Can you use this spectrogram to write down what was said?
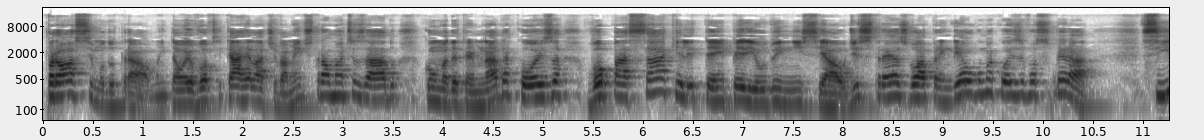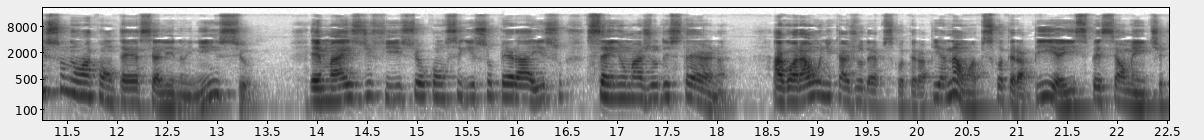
próximo do trauma. Então, eu vou ficar relativamente traumatizado com uma determinada coisa, vou passar aquele período inicial de estresse, vou aprender alguma coisa e vou superar. Se isso não acontece ali no início, é mais difícil eu conseguir superar isso sem uma ajuda externa. Agora, a única ajuda é a psicoterapia? Não, a psicoterapia, e especialmente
